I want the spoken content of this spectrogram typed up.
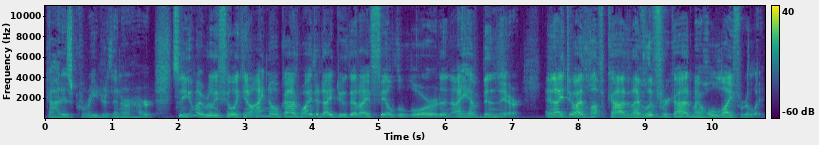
God is greater than our heart. So you might really feel like, you know, I know God, why did I do that? I failed the Lord, and I have been there. And I do. I love God, and I've lived for God my whole life, really.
